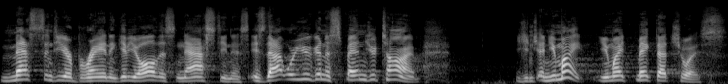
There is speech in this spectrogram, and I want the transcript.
mess into your brain and give you all this nastiness. Is that where you're going to spend your time? And you might. You might make that choice.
